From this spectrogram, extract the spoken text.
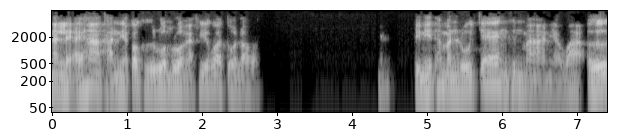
นั่นแหละไอ้ห้าขันเนี่ยก็คือรวมๆที่เรียกว่าตัวเราทีนี้ถ้ามันรู้แจ้งขึ้นมาเนี่ยว่า เออ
